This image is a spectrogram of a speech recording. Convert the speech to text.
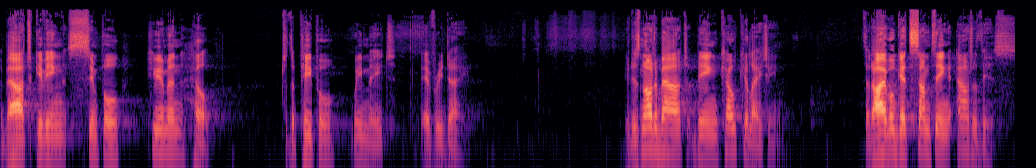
about giving simple human help to the people we meet every day. It is not about being calculating that I will get something out of this.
